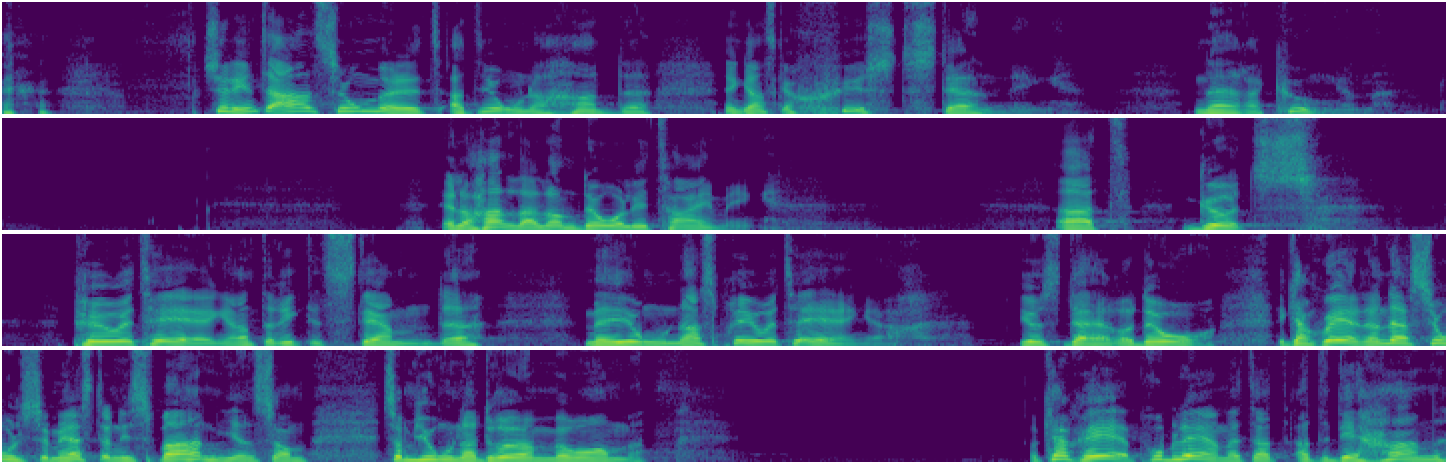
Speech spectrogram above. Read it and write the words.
Så det är inte alls omöjligt att Jona hade en ganska schysst ställning nära kungen. Eller handlar det om dålig timing? Att Guds prioriteringar inte riktigt stämde med Jonas prioriteringar just där och då. Det kanske är den där solsemestern i Spanien som, som Jona drömmer om. Och kanske är problemet att, att det han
